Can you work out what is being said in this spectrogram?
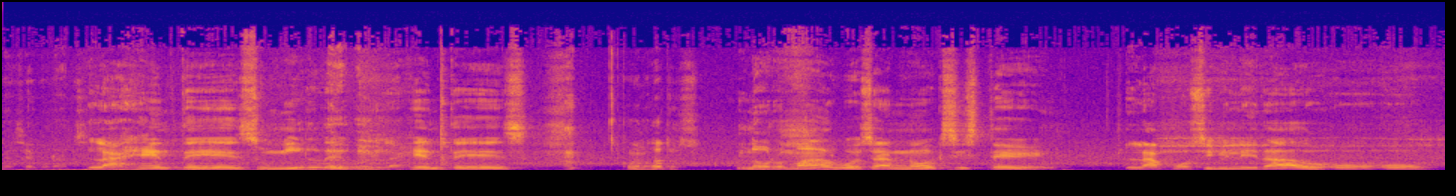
de aseguranza. la gente es humilde, güey. La gente es Como nosotros. normal, güey. O sea, no existe la posibilidad o, o- o-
